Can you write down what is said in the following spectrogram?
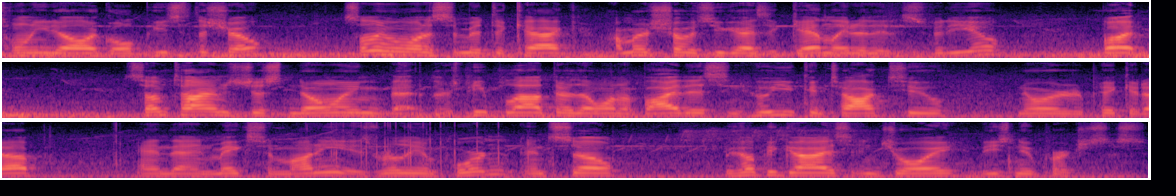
$20 gold piece at the show. Something we want to submit to CAC. I'm going to show it to you guys again later in this video, but sometimes just knowing that there's people out there that want to buy this and who you can talk to in order to pick it up and then make some money is really important. And so we hope you guys enjoy these new purchases.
